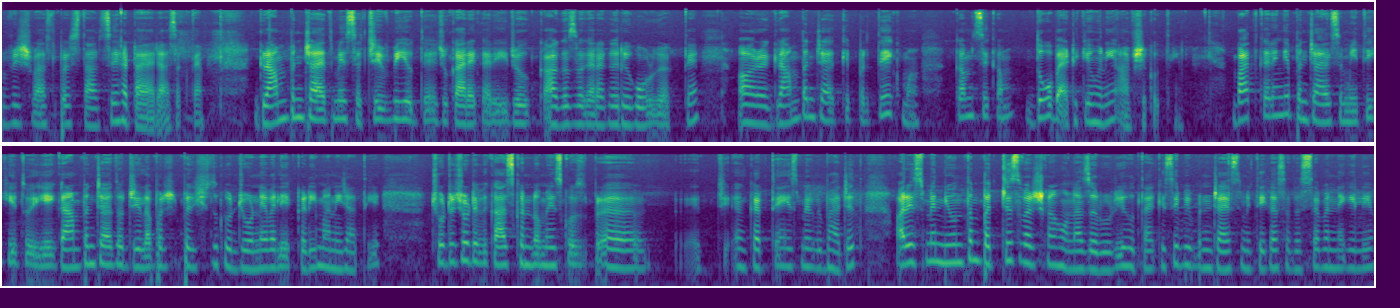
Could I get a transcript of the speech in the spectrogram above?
विश्वास प्रस्ताव से हटाया जा सकता है। ग्राम पंचायत में सचिव भी होते हैं, जो कार्यकारी, जो कागज़ वगैरह का रिकॉर्ड रखते हैं, और ग्राम पंचायत के प्रत्येक माह कम से कम दो बैठकें होनी आवश्यक होती हैं। बात करेंगे पंचायत समिति की तो ये ग्राम पंचायत और जिला परिषद को जोड़ने वाली एक कड़ी मानी जाती है। छोटे छोटे विकास खंडों में इसको करते हैं, इसमें विभाजित। और इसमें न्यूनतम 25 वर्ष का होना ज़रूरी होता है किसी भी पंचायत समिति का सदस्य बनने के लिए।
